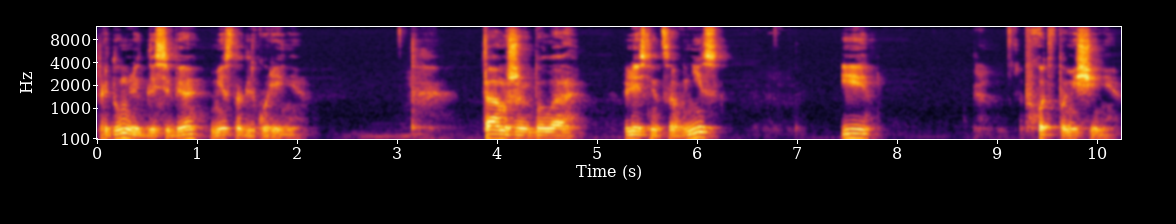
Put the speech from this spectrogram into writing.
придумали для себя место для курения. Там же была лестница вниз и вход в помещение.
